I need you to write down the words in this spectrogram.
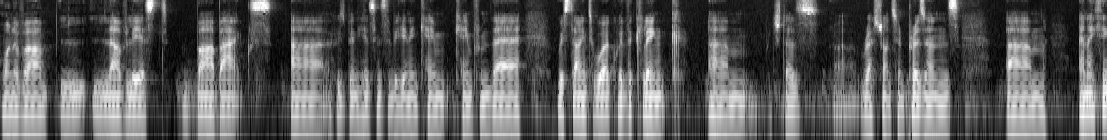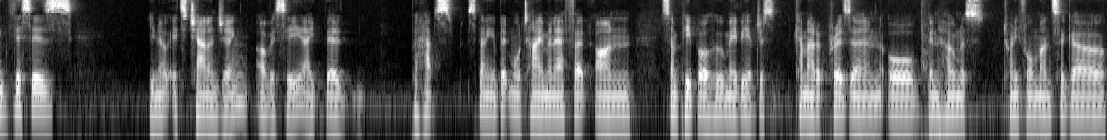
One of our l- loveliest barbacks, uh, who's been here since the beginning, came came from there. We're starting to work with the Clink, um, which does uh, restaurants in prisons, um, and I think this is, you know, it's challenging. Obviously, like they're perhaps spending a bit more time and effort on some people who maybe have just come out of prison or been homeless 24 months ago.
